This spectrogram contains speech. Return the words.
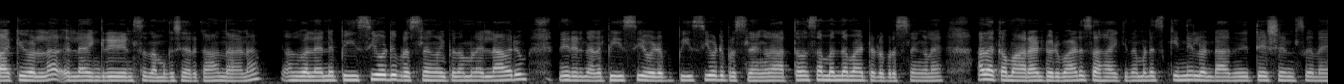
ബാക്കിയുള്ള എല്ലാ ഇൻഗ്രീഡിയൻസും നമുക്ക് ചേർക്കാവുന്നതാണ്. അതുപോലെ തന്നെ പി സി ഒ ഡി പ്രശ്നങ്ങൾ ഇപ്പോൾ നമ്മളെല്ലാവരും നേരിടുന്നതാണ്. P C O D P C O D പ്രശ്നങ്ങൾ അർത്ഥവ സംബന്ധമായിട്ടുള്ള പ്രശ്നങ്ങൾ അതൊക്കെ മാറാനായിട്ട് ഒരുപാട് സഹായിക്കും. നമ്മുടെ സ്കിന്നിലുണ്ടാകുന്ന ഇറിറ്റേഷൻസുകളെ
